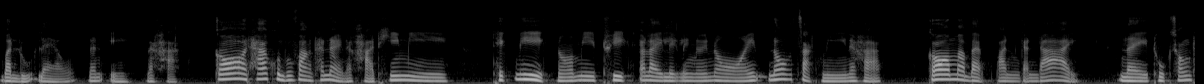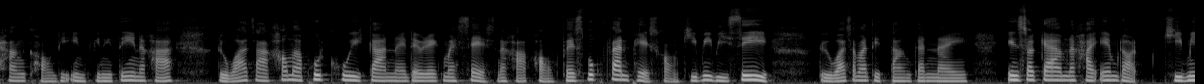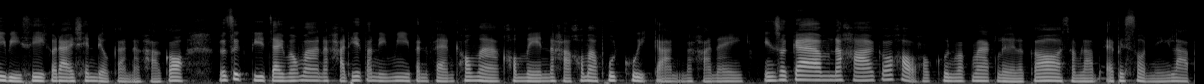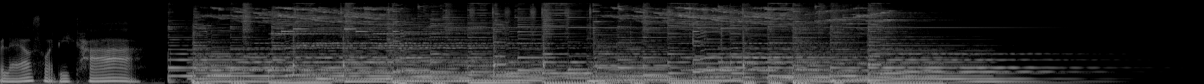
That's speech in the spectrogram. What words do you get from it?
บรรลุแล้วนั่นเองนะคะ ก็ถ้าคุณผู้ฟังท่านไหนนะคะที่มีเทคนิคเนาะมีทริคอะไรเล็กๆน้อยๆ นอกจากนี้นะคะ ก็มาแบ่งปันกันได้ในทุกช่องทางของ The Infinity นะคะ หรือว่าจะเข้ามาพูดคุยกันใน direct message นะคะ ของ Facebook Fanpage ของ Keep Me Busy หรือว่าจะมาติดตามกันใน Instagram นะคะ m คีมีบีซีก็ได้เช่นเดียวกันนะคะ ก็รู้สึกดีใจมาก ๆ นะคะ ที่ตอนนี้มีแฟน ๆ เข้ามา comment นะคะ เข้ามาพูดคุยกันนะคะ ใน Instagram นะคะ ก็ขอขอบคุณมาก ๆ เลย แล้วก็สำหรับ episode นี้ลาไปแล้ว สวัสดีค่ะ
